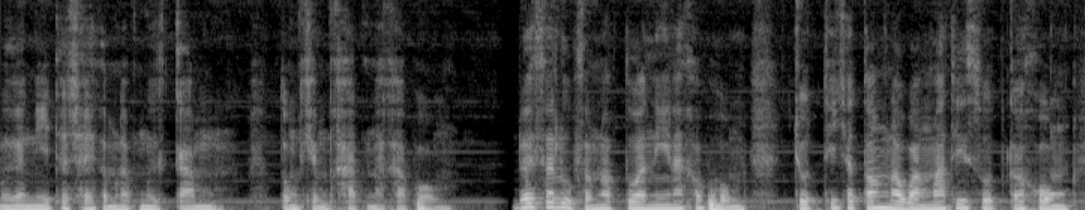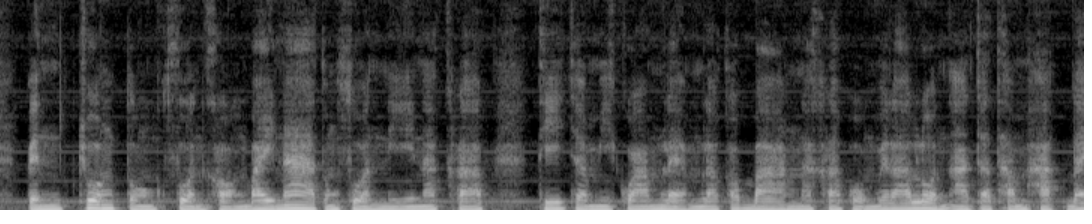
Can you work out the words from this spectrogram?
มืออันนี้จะใช้สำหรับมือกำตรงเข็มขัดนะครับผมโดยสรุปสำหรับตัวนี้นะครับผมจุดที่จะต้องระวังมากที่สุดก็คงเป็นช่วงตรงส่วนของใบหน้าตรงส่วนนี้นะครับ ที่จะมีความแหลมแล้วก็บางนะครับ ผมเวลาหล่นอาจจะทำหักได้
